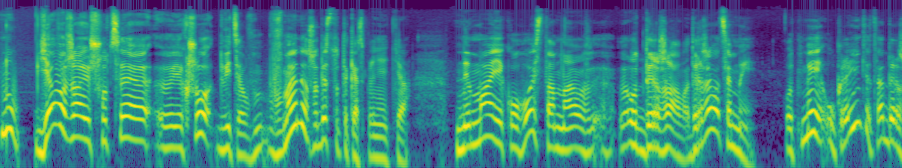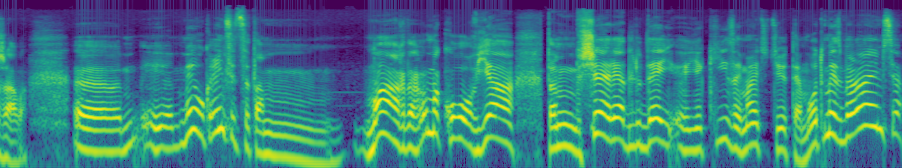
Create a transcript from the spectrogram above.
Ну, я вважаю, що це, е, якщо дивіться, в мене особисто таке сприйняття. Немає когось там на от держава. Держава це ми. От ми, українці, це держава. Е, ми, українці, це там Магда, Громаков, я, там ще ряд людей, е, які займаються цією темою. От ми збираємося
